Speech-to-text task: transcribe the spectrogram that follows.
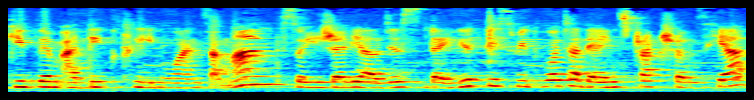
give them a deep clean once a month. So usually i'll just dilute this with water there are instructions here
